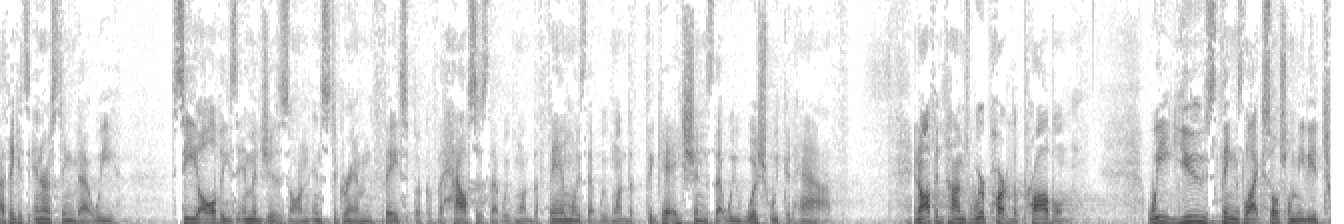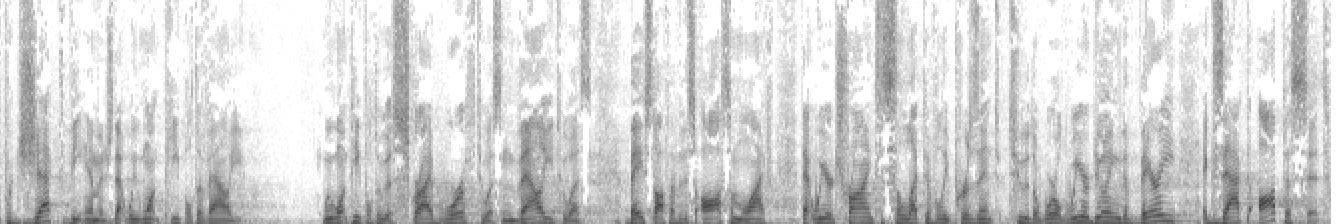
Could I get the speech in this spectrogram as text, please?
I think it's interesting that we see all these images on Instagram and Facebook of the houses that we want, the families that we want, the vacations that we wish we could have. And oftentimes we're part of the problem. We use things like social media to project the image that we want people to value. We want people to ascribe worth to us and value to us based off of this awesome life that we are trying to selectively present to the world. We are doing the very exact opposite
